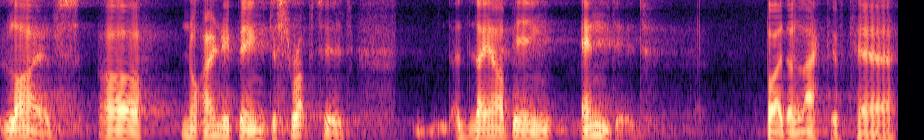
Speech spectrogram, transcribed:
lives are not only being disrupted, they are being ended by the lack of care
